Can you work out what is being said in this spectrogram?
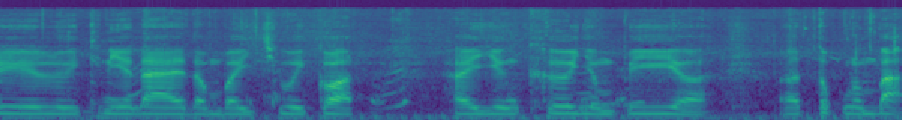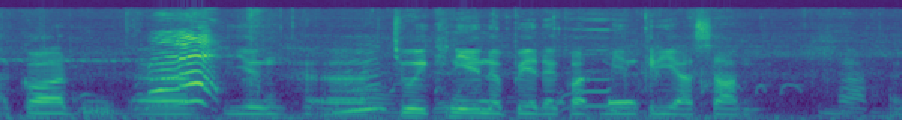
រៀនលុយគ្នាដែរដើម្បីជួយគាត់ហើយយើងឃើញអំពីអឺ ទុកលំបាកគាត់អឺយើងអឺជួយគ្នានៅពេលដែលគាត់មានគ្រាអាសន្នអូ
